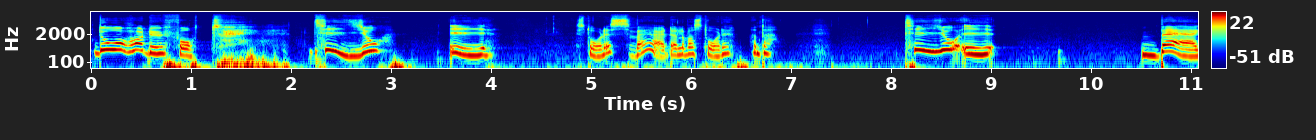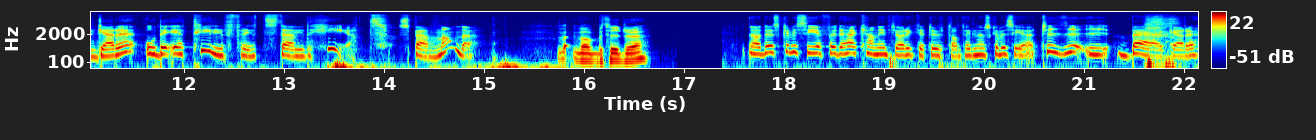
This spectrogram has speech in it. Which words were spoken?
Då har du fått 10 i... Står det svärd eller vad står det? Vänta. 10 i bägare och det är tillfredsställdhet. Spännande. V- vad betyder det? Ja, det ska vi se, för det här kan inte jag riktigt utan till. Nu ska vi se här. 10 i bägare.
